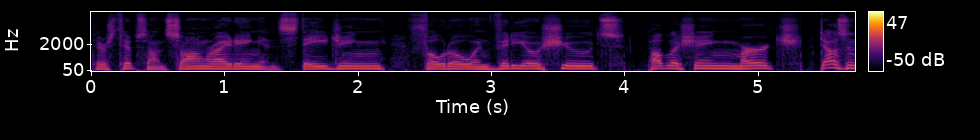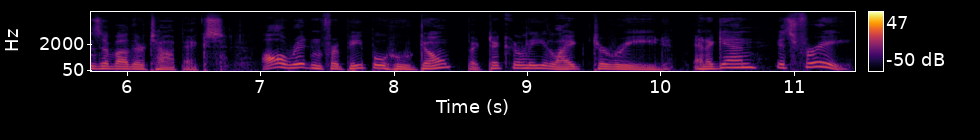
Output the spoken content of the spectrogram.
there's tips on songwriting and staging, photo and video shoots, publishing, merch, dozens of other topics, all written for people who don't particularly like to read. And again, it's free.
